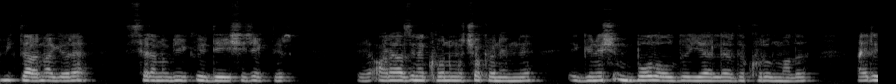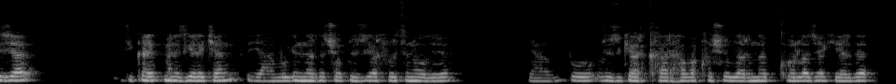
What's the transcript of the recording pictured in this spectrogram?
miktarına göre seranın büyüklüğü değişecektir. E, arazinin konumu çok önemli. E, güneşin bol olduğu yerlerde kurulmalı. Ayrıca dikkat etmeniz gereken yani bugünlerde çok rüzgar fırtına oluyor. Yani bu rüzgar, kar, hava koşullarında kurulacak yerde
